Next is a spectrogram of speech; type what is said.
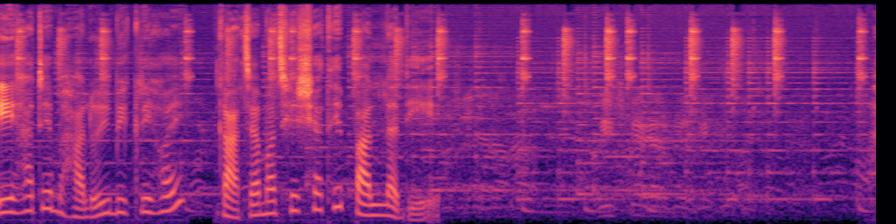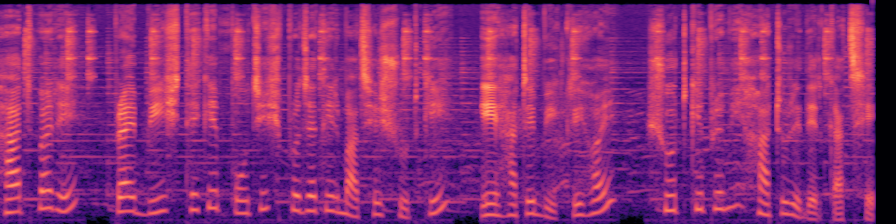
এ হাটে ভালোই বিক্রি হয় কাঁচা মাছের সাথে পাল্লা দিয়ে। হাটবারে প্রায় বিশ থেকে পঁচিশ প্রজাতির মাছের শুটকি এ হাটে বিক্রি হয় শুটকিপ্রেমী হাটুরেদের কাছে।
